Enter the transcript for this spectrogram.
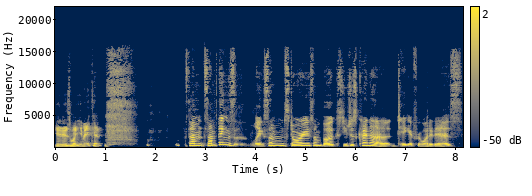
it is what you make it. some some things like some stories, some books, you just kind of take it for what it is.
